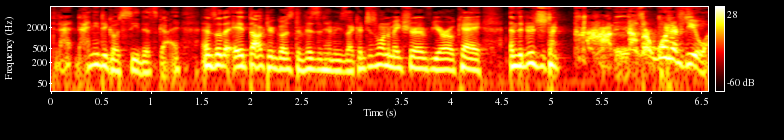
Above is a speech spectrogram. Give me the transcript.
Did I, I need to go see this guy. And so the eighth doctor goes to visit him. He's like, I just want to make sure if you're okay. And the dude's just like, God, another one of you.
